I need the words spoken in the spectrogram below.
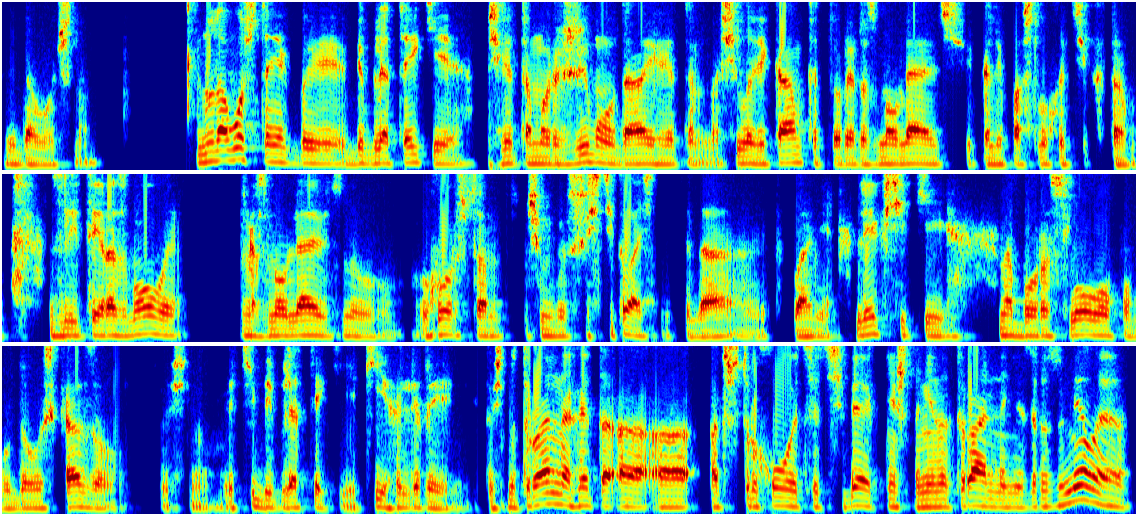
видовочно. Ну навошта як бы бібліятэкі гэтаму рэжыму да і гэтым сілавікам которые размаўляюць калі паслухаць іх там злітыя размовы размаўляюць ну горш там чым шестикласнікі да в плане. Лексікі набора слова пабудовы сказаў. Ну, які бібліятэкі якія галерэі. То есть натуральна гэта адштурхоўваецца ад себя нешта ненатуральна незразумелае.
